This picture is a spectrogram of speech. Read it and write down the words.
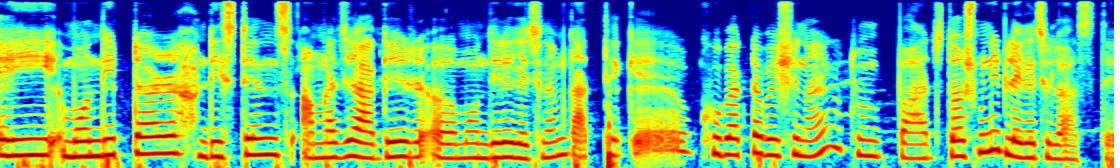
এই মন্দিরটার ডিস্টেন্স আমরা যে আগের মন্দিরে গেছিলাম, তার থেকে খুব একটা বেশি নয় পাঁচ দশ মিনিট লেগেছিল আসতে।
